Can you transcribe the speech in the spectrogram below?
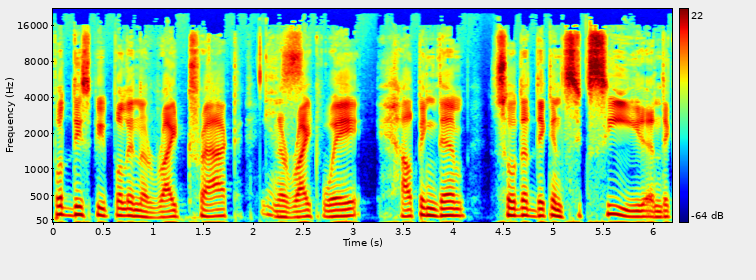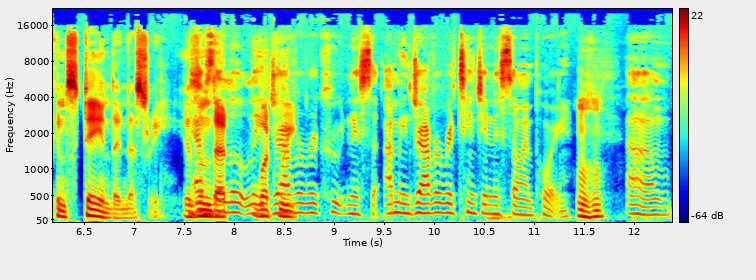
put these people in the right track in the right way helping them so that they can succeed and they can stay in the industry isn't Absolutely. that what driver we recruiting is, I mean, driver retention is so important. Mhm. Um,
